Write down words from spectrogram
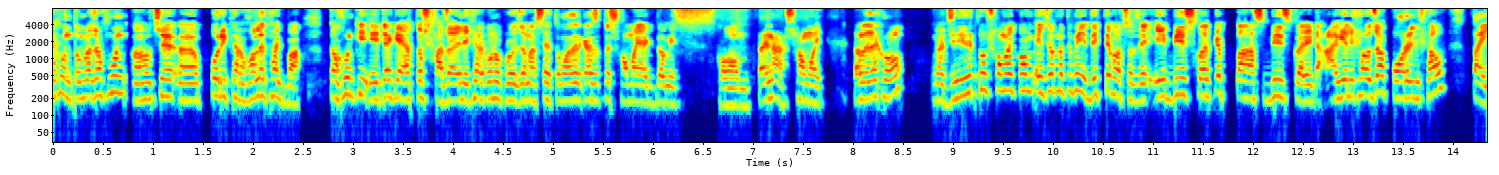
এখন তোমরা যখন হচ্ছে পরীক্ষার হলে থাকবা, তখন কি এটাকে এত সাজায় লেখার কোনো প্রয়োজন আছে? তোমাদের কাছে তো সময় একদমই কম, তাই না? সময়। তাহলে দেখো যেহেতু সময় কম, এই জন্য তুমি দেখতে পাচ্ছ যে এই বি স্কোয়ার কে প্লাস বি স্কোয়ার এটা আগে লেখাও যাও, পরে লেখাও, তাই।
